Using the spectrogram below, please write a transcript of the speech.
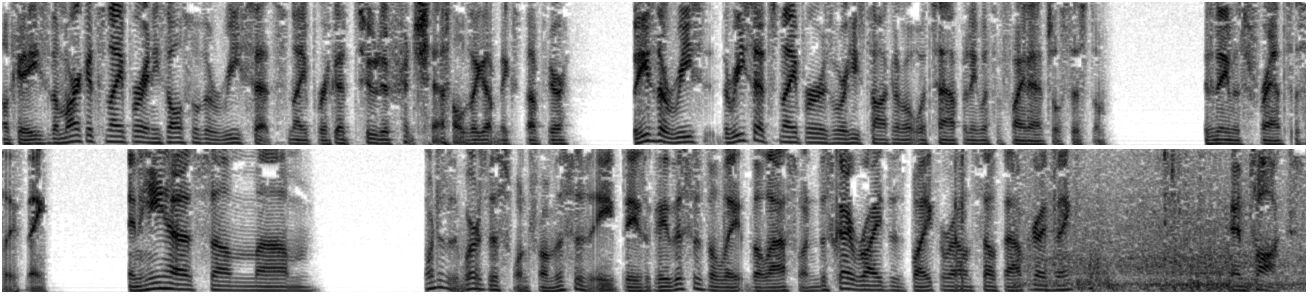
Okay, he's the Market Sniper and he's also the Reset Sniper. He's got two different channels. I got mixed up here. He's the reset, the reset sniper is where he's talking about what's happening with the financial system. His name is Francis, I think. And he has some, um, what is it? Where's this one from? This is eight days. Okay. This is the late, the last one. This guy rides his bike around South Africa, I think, and talks.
